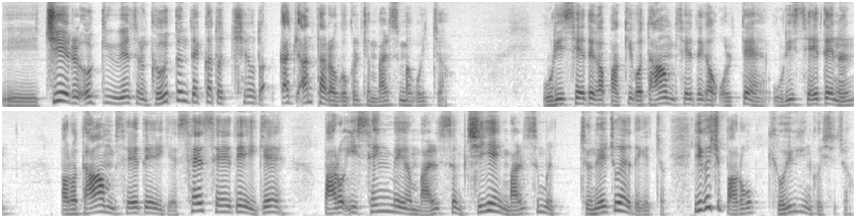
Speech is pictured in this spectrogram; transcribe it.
이 지혜를 얻기 위해서는 그 어떤 대가도 치러도 아깝지 않다라고 그렇게 말씀하고 있죠. 우리 세대가 바뀌고 다음 세대가 올 때 우리 세대는 바로 다음 세대에게 새 세대에게 바로 이 생명의 말씀, 지혜의 말씀을 전해줘야 되겠죠. 이것이 바로 교육인 것이죠.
